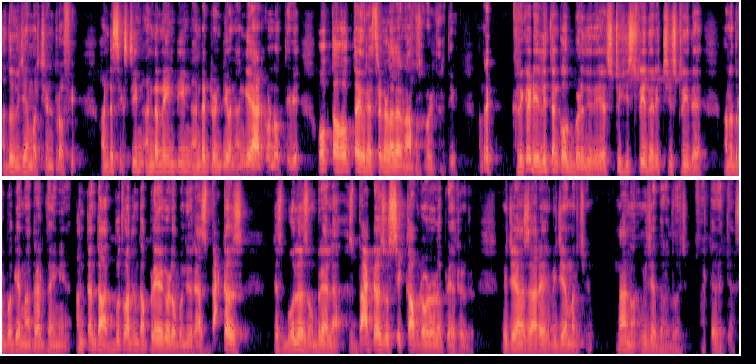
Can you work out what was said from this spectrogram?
ಅದು Vijay Merchant trophy under sixteen under nineteen under twenty one ಹಂಗೆ ಆಡ್ಕೊಂಡು ಹೋಗ್ತೀವಿ. ಹೋಗ್ತಾ ಹೋಗ್ತಾ ಇವ್ರ ಹೆಸರುಗಳೆಲ್ಲ ನಾಪಿಸ್ಕೊಳ್ತಿರ್ತೀವಿ. ಅಂದರೆ ಕ್ರಿಕೆಟ್ ಎಲ್ಲಿ ತನಕ ಹೋಗಿ ಬೆಳೆದಿದೆ, ಎಷ್ಟು ಹಿಸ್ಟ್ರಿ ಇದೆ ರಿಚ್ ಹಿಸ್ಟ್ರಿ ಇದೆ ಅನ್ನೋದ್ರ ಬಗ್ಗೆ ಮಾತಾಡ್ತಾ ಇದೀನಿ ಅಂತಂತ ಅದ್ಭುತವಾದಂಥ ಪ್ಲೇಯರ್ಗಳು ಬಂದಿದ್ದಾರೆ. ಆಸ್ ಬ್ಯಾಟರ್ಸ್ ಜಸ್ಟ್ ಬೌಲರ್ಸ್ ಒಬ್ಬರೇ ಅಲ್ಲ. ಆಸ್ ಬ್ಯಾಟರ್ಸು ಸಿಕ್ಕಾಪಟ್ಟೆ ಒಳ್ಳೊಳ್ಳೆ ಪ್ಲೇಯರ್ ಹೇಳಿದ್ರು. ವಿಜಯ್ ಹಜಾರೆ ವಿಜಯ್ ಮರ್ಚೆಂಟ್ ನಾನು ವಿಜಯ್ ಭರದ್ವಾಜ್. ಅಷ್ಟೇ ವ್ಯತ್ಯಾಸ.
